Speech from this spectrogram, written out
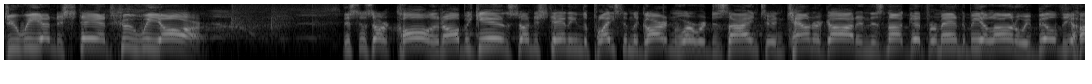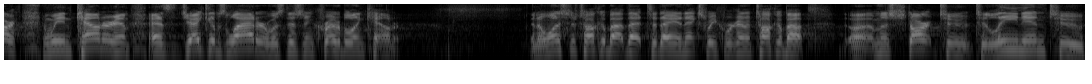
Do we understand who we are? This is our call, and all begins understanding the place in the garden where we're designed to encounter God, and it's not good for man to be alone. We build the ark and we encounter Him as Jacob's ladder was this incredible encounter. And I want us to talk about that today, and next week we're going to talk about uh, I'm going to start to, to lean into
